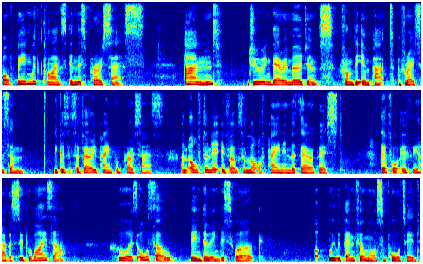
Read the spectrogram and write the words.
of being with clients in this process and during their emergence from the impact of racism because it's a very painful process and often it evokes a lot of pain in the therapist. Therefore, if you have a supervisor who has also been doing this work, we would then feel more supported.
